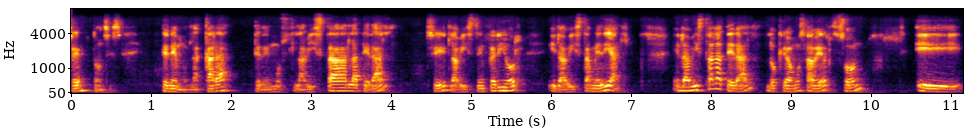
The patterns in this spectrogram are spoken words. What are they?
Entonces, tenemos la cara tenemos la vista lateral, ¿sí? la vista inferior y la vista medial. En la vista lateral lo que vamos a ver son eh,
